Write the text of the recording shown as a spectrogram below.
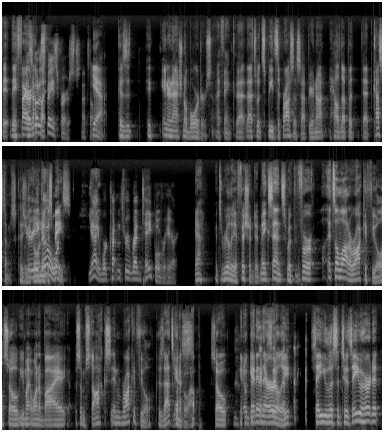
They, they Has fired to up. go to like- space first. That's all. yeah, because it, it, international borders. I think that that's what speeds the process up. You're not held up at, at customs because you're you going into. We're- space. Yeah, we're cutting through red tape over here. Yeah, it's really efficient. It makes sense with for it's a lot of rocket fuel, so you might want to buy some stocks in rocket fuel because that's going to go up. So you know, get in there early. say you listen to it. Say you heard it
